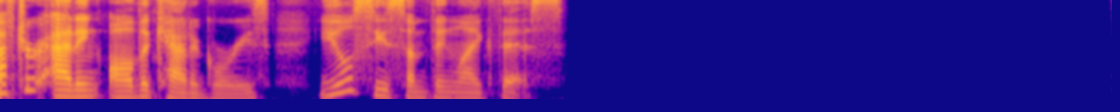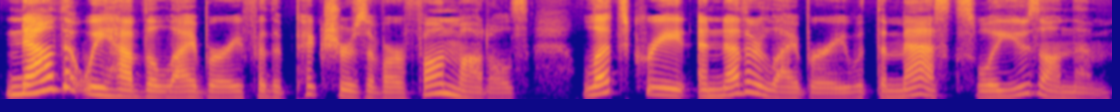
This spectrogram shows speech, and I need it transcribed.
After adding all the categories, you'll see something like this. Now that we have the library for the pictures of our phone models, let's create another library with the masks we'll use on them.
